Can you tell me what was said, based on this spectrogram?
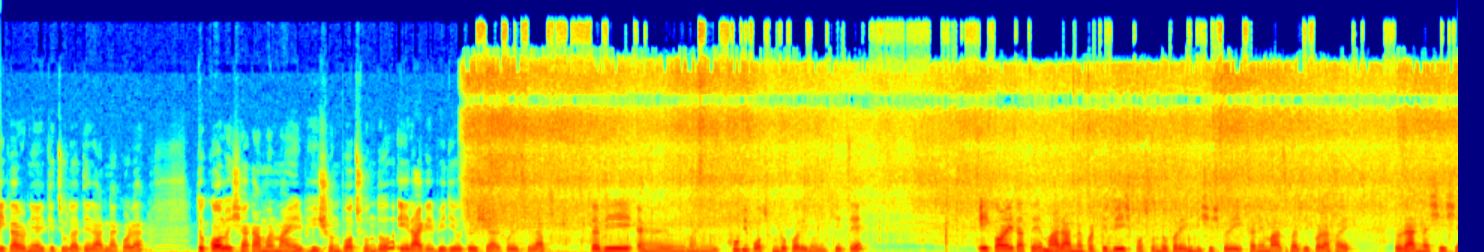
এই কারণে আর কি চুলাতে রান্না করা। তো কলই শাক আমার মায়ের ভীষণ পছন্দ। এর আগের ভিডিওতেও শেয়ার করেছিলাম। তবে মানে খুবই পছন্দ করেন উনি খেতে। এই কড়াইটাতে মা রান্না করতে বেশ পছন্দ করেন। বিশেষ করে এখানে মাছ ভাজি করা হয়। তো রান্না শেষে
